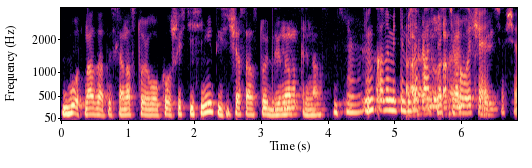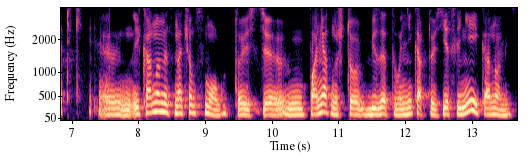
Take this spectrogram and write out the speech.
год назад, если она стоила около 6-7 тысяч, сейчас она стоит 12-13 тысяч. Экономит на безопасности, а, получается, все-таки. Э, экономит на чем смогут. То есть, э, понятно, что без этого никак. То есть, если не экономить,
